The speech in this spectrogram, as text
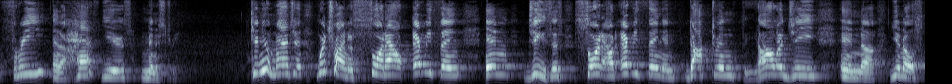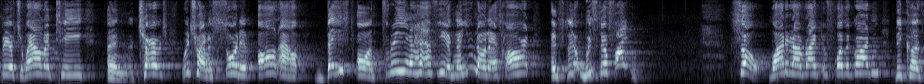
three and a half years ministry. Can you imagine? We're trying to sort out everything in Jesus, sort out everything in doctrine, theology, in uh, you know spirituality, and the church. We're trying to sort it all out based on three and a half years. Now you know that's hard, and still we're still fighting. So why did I write before the garden? Because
